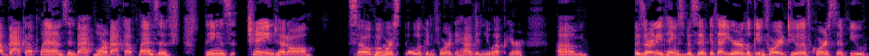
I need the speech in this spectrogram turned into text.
have backup plans and back, more backup plans if things change at all. So, but we're still looking forward to having you up here. Um, is there anything specific that you're looking forward to? Of course, if you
